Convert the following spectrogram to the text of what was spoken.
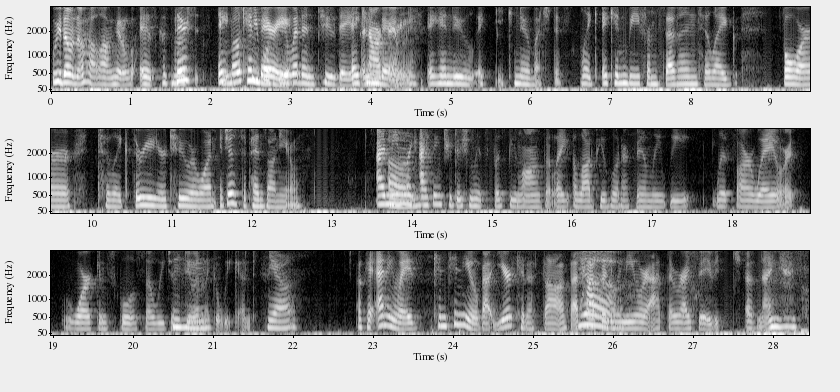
We don't know how long it is because There's most, it most can people vary. do it in two days it in can our vary. family. It can do it, it can do a bunch of diff- like it can be from seven to like four to like three or two or one. It just depends on you. I mean, Um, like I think traditionally it's supposed to be long, but like a lot of people in our family, we live far away or work and school, so we just do it in Mhm. like a weekend. Yeah. Okay. Anyways, continue about your Kinaaldá that Yeah. happened when you were at the ripe age of nine years old.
